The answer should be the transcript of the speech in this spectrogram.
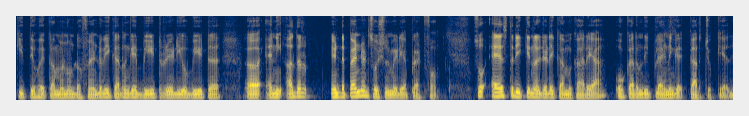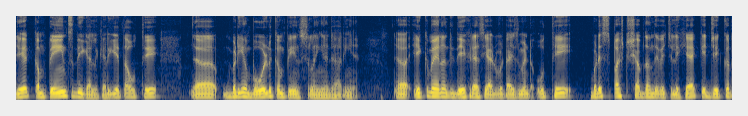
ਕੀਤੇ ਹੋਏ ਕੰਮਾਂ ਨੂੰ ਡਿਫੈਂਡ ਵੀ ਕਰਨਗੇ beat radio beat any other independent social media platform so ਇਸ ਤਰੀਕੇ ਨਾਲ ਜਿਹੜੇ ਕੰਮ ਕਰ ਰਿਹਾ, ਉਹ ਕਰਨ ਦੀ ਪਲੈਨਿੰਗ ਕਰ ਚੁੱਕੇ ਆ। ਜੇ ਕੈਂਪੇਨਸ ਦੀ ਗੱਲ ਕਰੀਏ ਤਾਂ ਉੱਥੇ ਬੜੀਆਂ ਬੋਲਡ ਕੈਂਪੇਨਸ ਚਲਾਈਆਂ ਜਾ ਰਹੀਆਂ। ਇੱਕ ਮੈਂ ਇਹਨਾਂ ਦੀ ਦੇਖ ਰਿਹਾ ਸੀ ਐਡਵਰਟਾਈਜ਼ਮੈਂਟ ਉੱਥੇ ਬੜੇ ਸਪਸ਼ਟ ਸ਼ਬਦਾਂ ਦੇ ਵਿੱਚ ਲਿਖਿਆ ਹੈ ਕਿ ਜੇਕਰ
